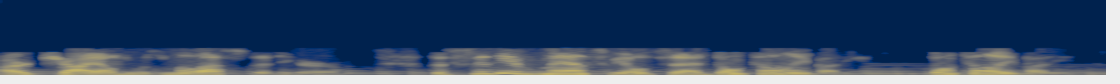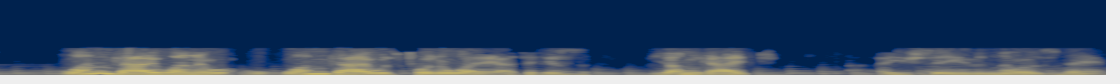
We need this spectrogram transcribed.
our child was molested here. The city of Mansfield said, "Don't tell anybody. Don't tell anybody." One guy went. One guy was put away. I think his young guy. I used to even know his name.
